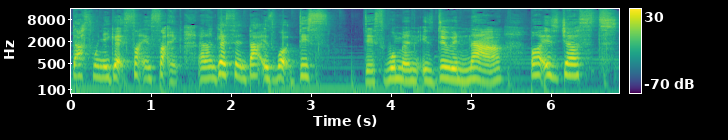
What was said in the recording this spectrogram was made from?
that's when you get something, something. And I'm guessing that is what this this woman is doing now. But it's just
